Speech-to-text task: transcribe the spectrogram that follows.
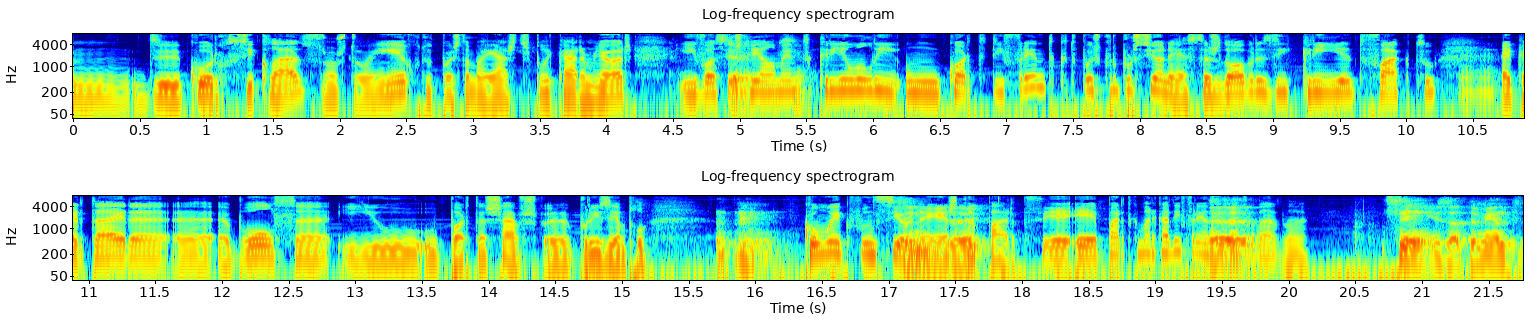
um, de couro reciclado, se não estou em erro, tu depois também has de explicar melhor, e vocês sim, realmente sim. criam ali um corte diferente que depois proporciona essas dobras e cria de facto uhum. a carteira, a, a, bolsa e o, o porta-chaves, uh, por exemplo. Como é que funciona sim, esta é... parte? É, é, a parte que marca a diferença, uh... na verdade, não é? Sim, exatamente.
